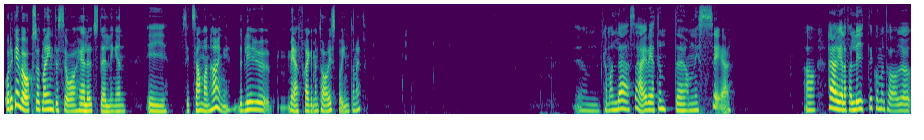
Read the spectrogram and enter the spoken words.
Och det kan vara också att man inte såg hela utställningen i sitt sammanhang. Det blir ju mer fragmentariskt på internet. Ehm, kan man läsa här? Jag vet inte om ni ser. Ja, här är i alla fall lite kommentarer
